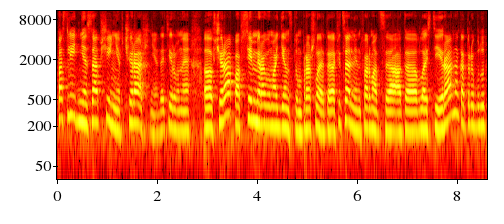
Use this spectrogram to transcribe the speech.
последнее сообщение вчерашнее, датированное э, вчера, по всем мировым агентствам прошла это официальная информация от э, властей Ирана, которые будут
